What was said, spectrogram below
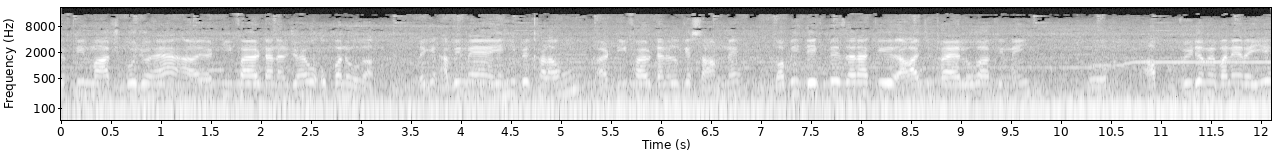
15 मार्च को जो है टी फायर टनल जो है, वो ओपन होगा। लेकिन अभी मैं यहीं पे खड़ा हूँ टी फाइव टनल के सामने। तो अभी देखते ज़रा कि आज ट्रायल होगा कि नहीं। तो आप वीडियो में बने रहिए।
